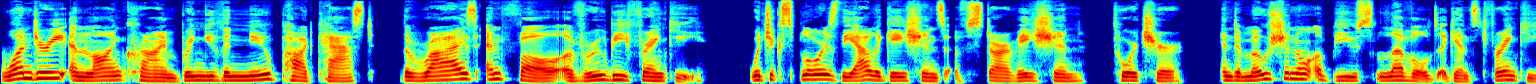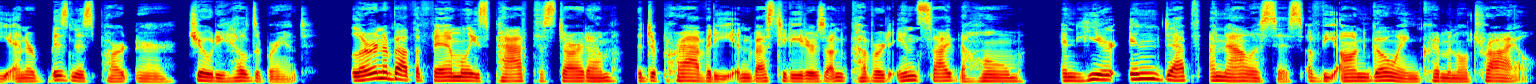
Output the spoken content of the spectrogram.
Wondery and Law and Crime bring you the new podcast, The Rise and Fall of Ruby Frankie, which explores the allegations of starvation, torture, and emotional abuse leveled against Frankie and her business partner, Jody Hildebrandt. Learn about the family's path to stardom, the depravity investigators uncovered inside the home, and hear in depth analysis of the ongoing criminal trial.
